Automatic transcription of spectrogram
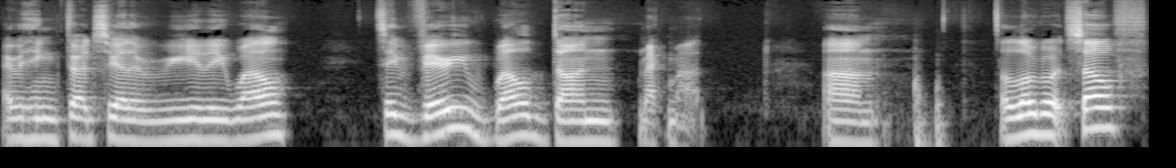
Everything threads together really well. It's a very well done mech mod. Um, the logo itself,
